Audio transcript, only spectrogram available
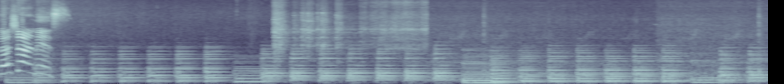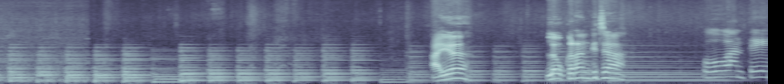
जा शाणेस आय लवकर आणखी चहा. हो आणते.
